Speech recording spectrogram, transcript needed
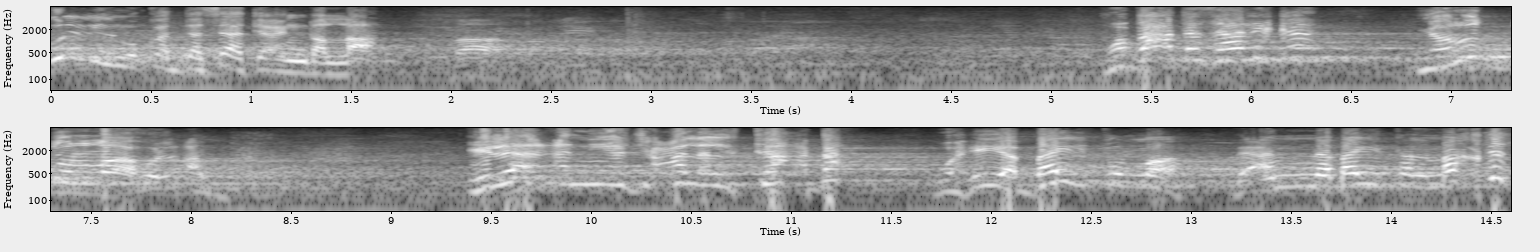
كل المقدسات عند الله. وبعد ذلك يرد الله الأمر إلى أن يجعل الكعبة وهي بيت الله لأن بيت المقدس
